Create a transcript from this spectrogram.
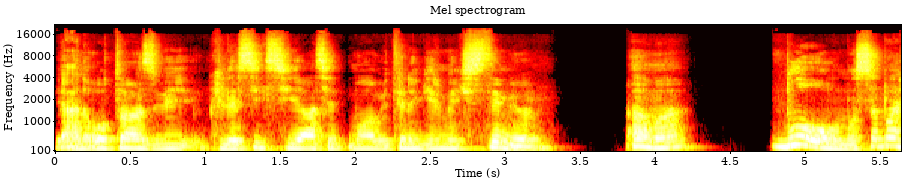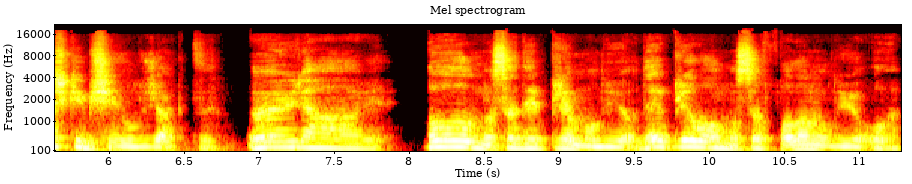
yani o tarz bir klasik siyaset muhabbetine girmek istemiyorum. Ama bu olmasa başka bir şey olacaktı. Öyle abi. O olmasa deprem oluyor. Deprem olmasa falan oluyor. O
